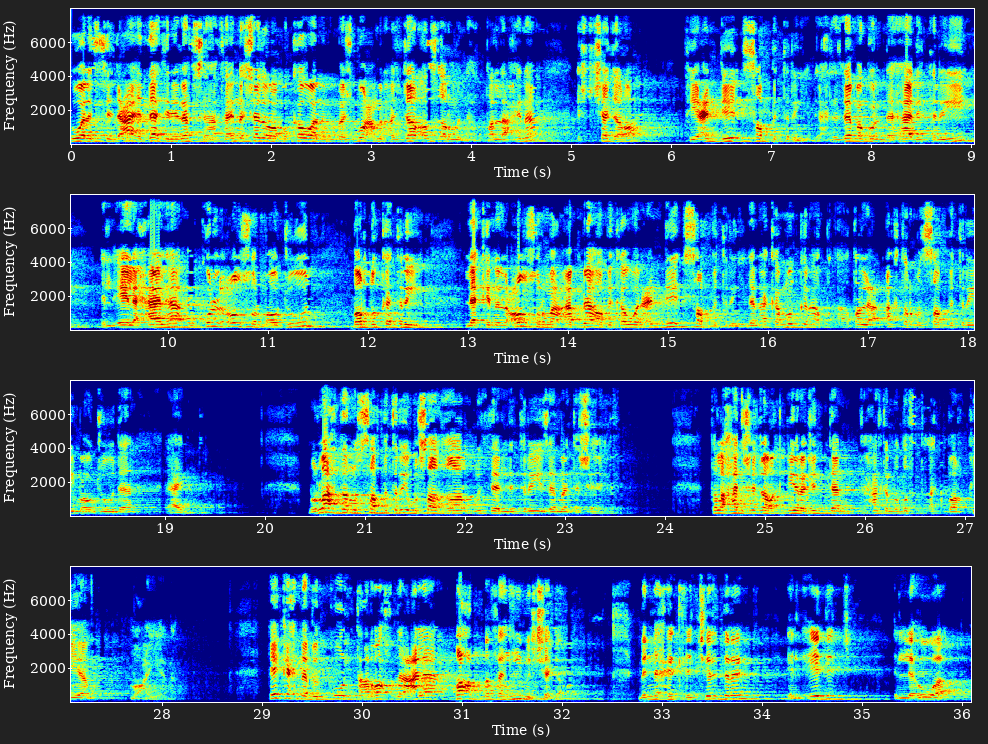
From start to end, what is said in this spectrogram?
هو الاستدعاء الذاتي لنفسها فإن الشجرة مكونة من مجموعة من أشجار أصغر منها. طلع هنا الشجرة في عندي subtree إحنا زي ما قلنا هذه tree ال A لحالها؟ وكل عنصر موجود برضه ك tree لكن العنصر مع أبنائه بيكون عندي subtree لأن كان ممكن أطلع أكثر من subtree موجودة عندي. نلاحظ انه ال subtree مصغر مثل ال tree زي ما أنت شايف. طلع هذه شجرة كبيرة جدا في حالة أنه ضفت أكبر قيم معينة. هيك إحنا بنكون تعرفنا على بعض مفاهيم الشجرة. من ناحية ال children ال edge اللي هو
